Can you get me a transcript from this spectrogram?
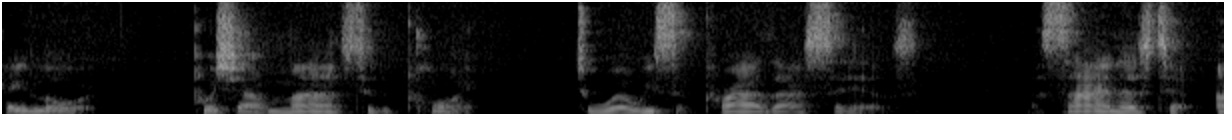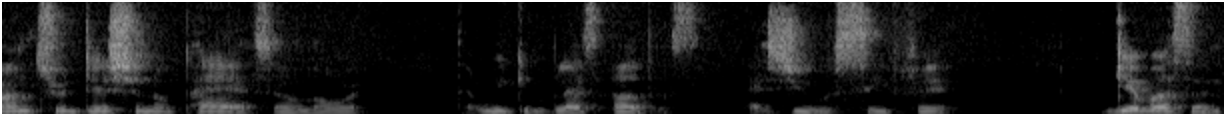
Hey, Lord, push our minds to the point to where we surprise ourselves. Assign us to untraditional paths, O oh Lord, that we can bless others as you will see fit. Give us an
